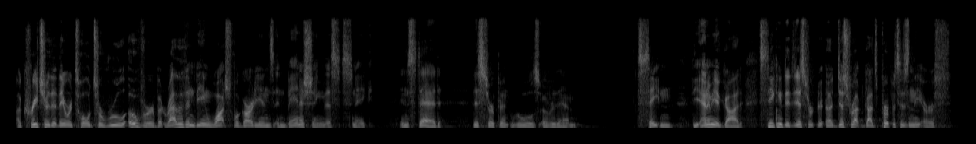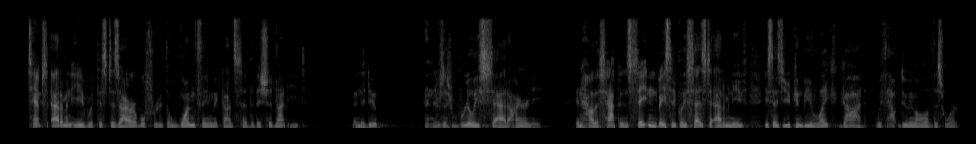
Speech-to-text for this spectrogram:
a creature that they were told to rule over, but rather than being watchful guardians and banishing this snake, instead, this serpent rules over them. Satan, the enemy of God, seeking to dis- uh, disrupt God's purposes in the earth, tempts Adam and Eve with this desirable fruit, the one thing that God said that they should not eat. And they do. And there's this really sad irony in how this happens. Satan basically says to Adam and Eve, he says, You can be like God without doing all of this work.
